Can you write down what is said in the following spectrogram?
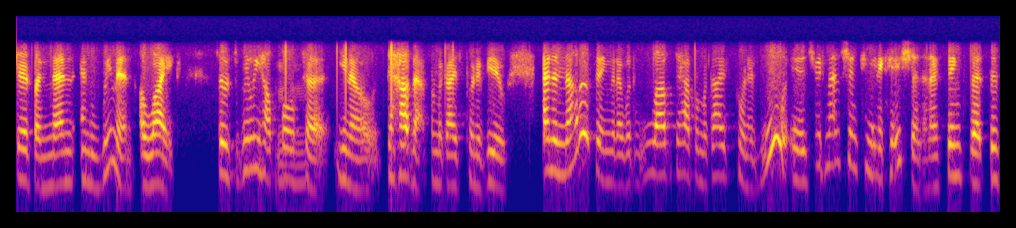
shared by men and women alike. So it's really helpful mm-hmm. to, you know, to have that from a guy's point of view. And another thing that I would love to have from a guy's point of view is you'd mentioned communication, and I think that this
